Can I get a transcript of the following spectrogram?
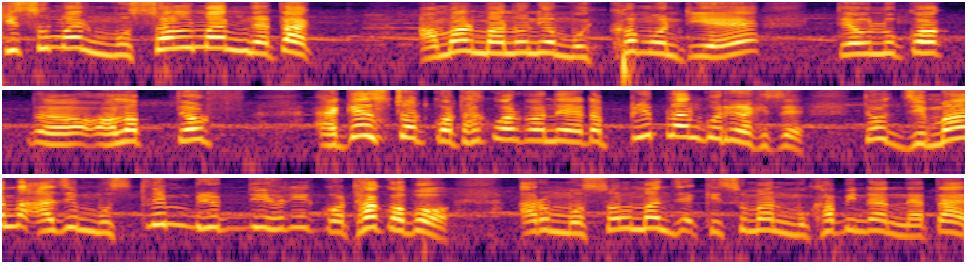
কিছুমান মুছলমান নেতাক আমাৰ মাননীয় মুখ্যমন্ত্ৰীয়ে তেওঁলোকক অলপ তেওঁৰ এগেইনষ্টত কথা কোৱাৰ কাৰণে এটা প্ৰি প্লান কৰি ৰাখিছে। তেওঁ যিমান আজি মুছলিম বিৰোধী কথা ক'ব আৰু মুছলমান যে কিছুমান মুখা পিন্ধা নেতাই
